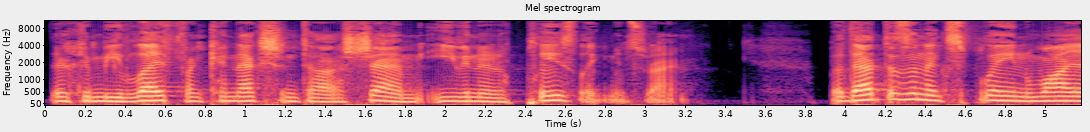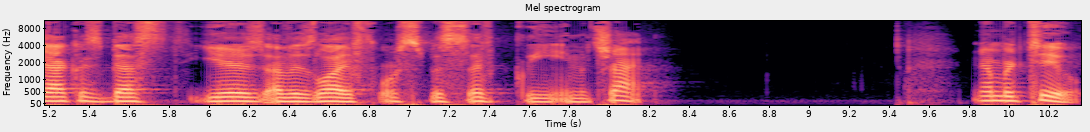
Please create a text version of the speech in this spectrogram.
there can be life and connection to Hashem even in a place like Mitzrayim. But that doesn't explain why Yaakov's best years of his life were specifically in Mitzrayim. Number two,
